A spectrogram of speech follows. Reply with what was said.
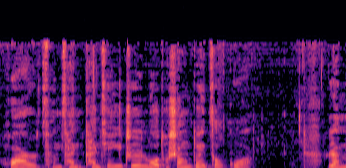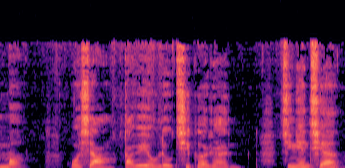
花儿曾看看见一支骆驼商队走过。人吗？我想大约有六七个人。几年前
